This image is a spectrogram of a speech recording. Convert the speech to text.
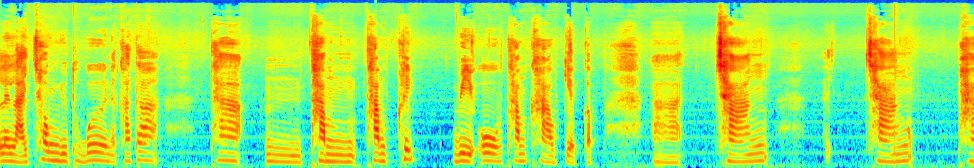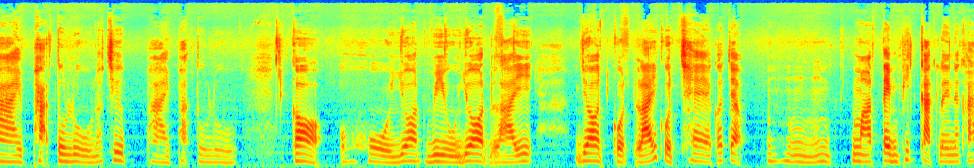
หลายๆ ช่องยูทูบเบอร์นะคะถ้าถ้าทำทำคลิปวิดีโอทำข่าวเกี่ยวกับช้างช้างพายพระตูลูเนะชื่อพายพระตูลู ก็โอ้โหยอดวิวยอดไลค์ยอดกดไลค์กดแชร์ก็จะมาเต็มพิกัดเลยนะคะ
